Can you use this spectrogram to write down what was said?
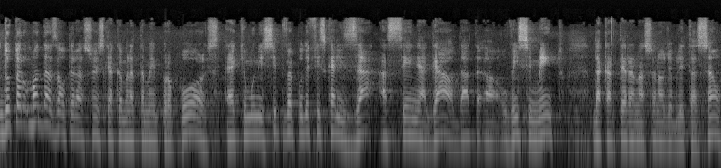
Doutor, uma das alterações que a Câmara também propôs é que o município vai poder fiscalizar a CNH, o, data, o vencimento da Carteira Nacional de Habilitação.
